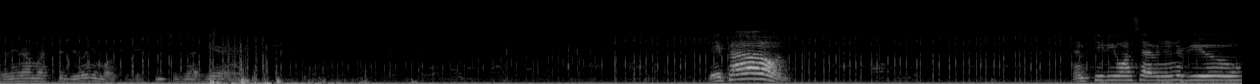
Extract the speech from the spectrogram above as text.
There's really not much to do anymore because the Keach is not here. J Pound! MTV wants to have an interview.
